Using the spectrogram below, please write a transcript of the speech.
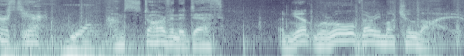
Thirst here? I'm starving to death. And yet we're all very much alive.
